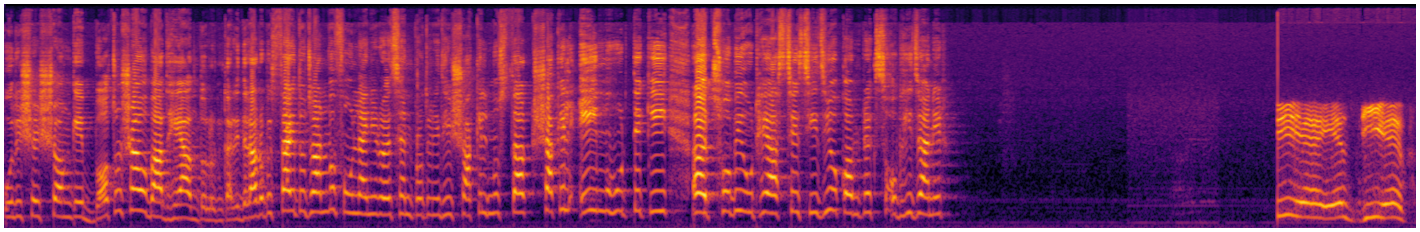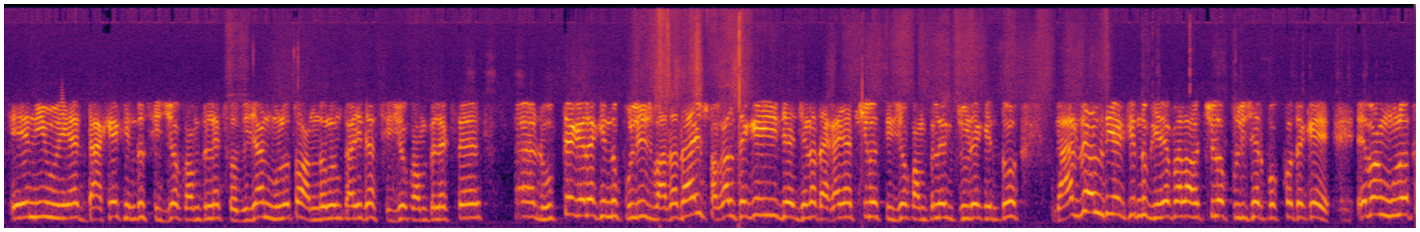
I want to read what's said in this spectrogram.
পুলিশের সঙ্গে বচসাও বাঁধে আন্দোলনকারীদের। আরও বিস্তারিত জানব, ফোন লাইনে রয়েছেন প্রতিনিধি শাকিল মুস্তাক। শাকিল, এই মুহূর্তে কি ছবি উঠে আসছে সিজিও কমপ্লেক্স অভিযানের? এসডিএফ এনইউ এর ডাকে কিন্তু সিজিও কমপ্লেক্স অভিযান মূলত আন্দোলনকারীরা সিজিও কমপ্লেক্সে ঢুকতে গেলে কিন্তু পুলিশ বাধা দেয়। সকাল থেকেই যেটা দেখা যাচ্ছিল সিজিও কমপ্লেক্স জুড়ে কিন্তু গার্ডরেল দিয়ে কিন্তু ঘিরে ফেলা হচ্ছিল পুলিশের পক্ষ থেকে। এবং মূলত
